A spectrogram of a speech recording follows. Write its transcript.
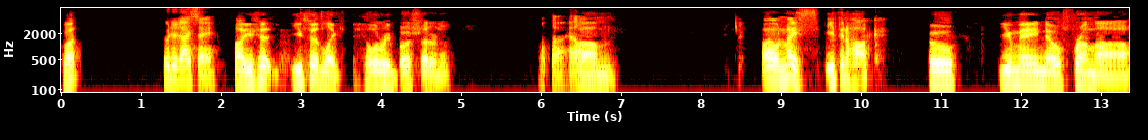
What? Who did I say? Oh, you said you said like Hillary Bush. I don't know. What the hell? Um. Oh, nice. Ethan Hawke, who you may know from uh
